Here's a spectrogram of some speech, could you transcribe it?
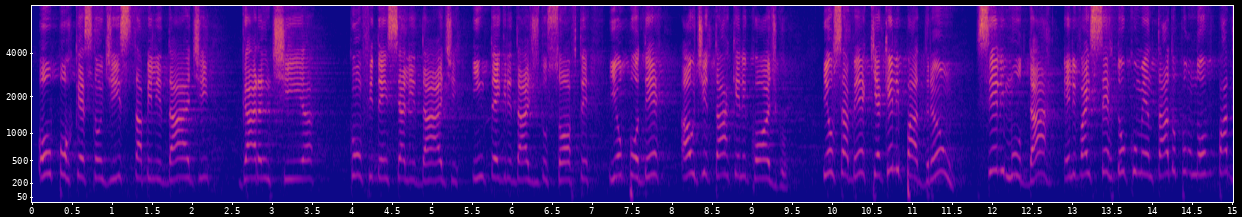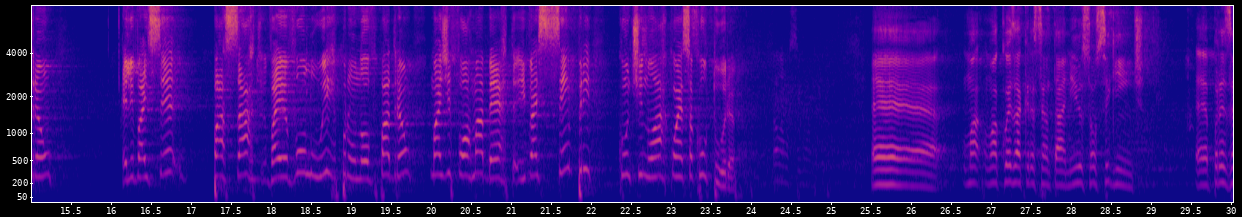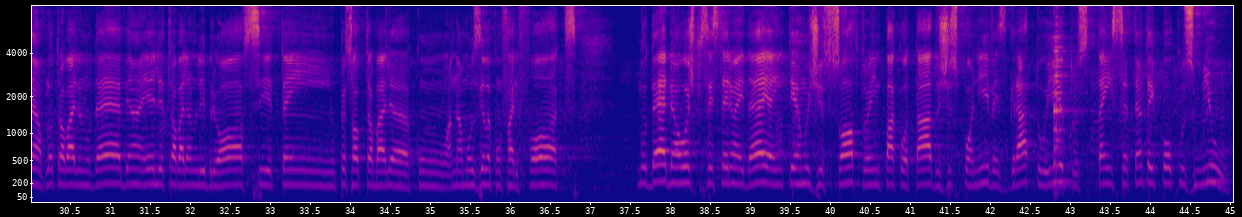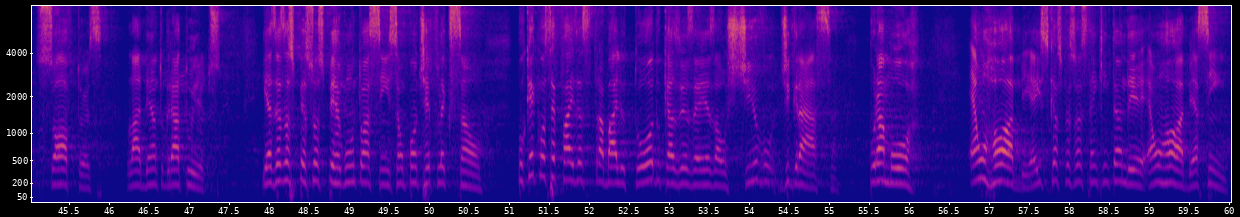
Ou por questão de estabilidade, garantia, confidencialidade, integridade do software e eu poder auditar aquele código. E eu saber que aquele padrão, se ele mudar, ele vai ser documentado por um novo padrão. Ele vai ser passar, vai evoluir para um novo padrão, mas de forma aberta e vai sempre continuar com essa cultura. É, uma, uma coisa a acrescentar nisso é o seguinte, é, por exemplo, eu trabalho no Debian, ele trabalha no LibreOffice, tem o pessoal que trabalha com, na Mozilla com Firefox. No Debian, hoje, para vocês terem uma ideia, em termos de software empacotados, disponíveis, gratuitos, tem 70 e poucos mil softwares lá dentro gratuitos. E às vezes as pessoas perguntam assim, isso é um ponto de reflexão, por que, que você faz esse trabalho todo, que às vezes é exaustivo, de graça? Por amor é um hobby, é isso que as pessoas têm que entender, é um hobby, é assim,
